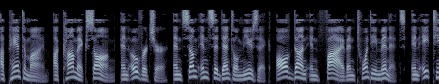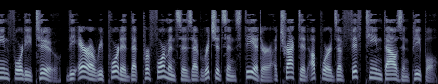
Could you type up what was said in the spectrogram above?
a pantomime, a comic song, an overture, and some incidental music, all done in five and twenty minutes. In 1842, the era reported that performances at Richardson's Theatre attracted upwards of 15,000 people.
